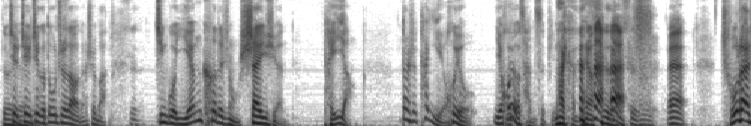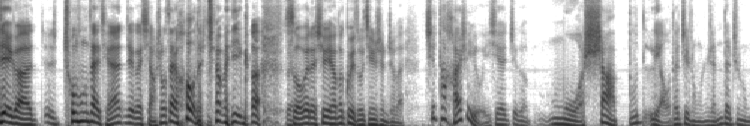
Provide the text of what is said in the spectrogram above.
这这这个都知道的是吧？是的。经过严苛的这种筛选、培养，但是他也会有。也会有残次品，那肯定是的，是的。哎，除了这个冲锋在前，这个享受在后的这么一个所谓的宣扬的贵族精神之外，其实他还是有一些这个抹煞不了的这种人的这种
